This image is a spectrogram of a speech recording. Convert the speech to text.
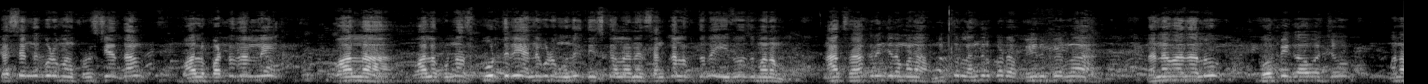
ఖచ్చితంగా కూడా మనం కృషి చేద్దాం. వాళ్ళ పట్టుదలని వాళ్ళ వాళ్ళకున్న స్ఫూర్తిని అన్ని కూడా ముందుకు తీసుకెళ్ళాలనే సంకల్పంతో ఈరోజు మనం నాకు సహకరించిన మన మిత్రులందరూ కూడా పేరు పేరున ధన్యవాదాలు. గోపి కావచ్చు మన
